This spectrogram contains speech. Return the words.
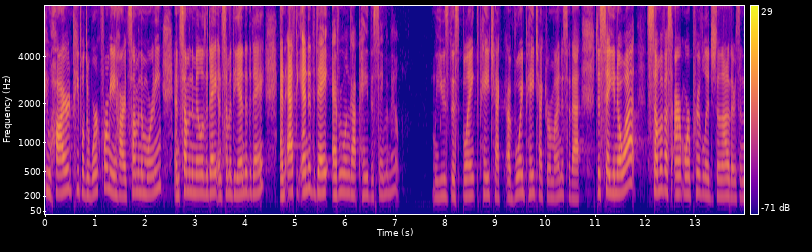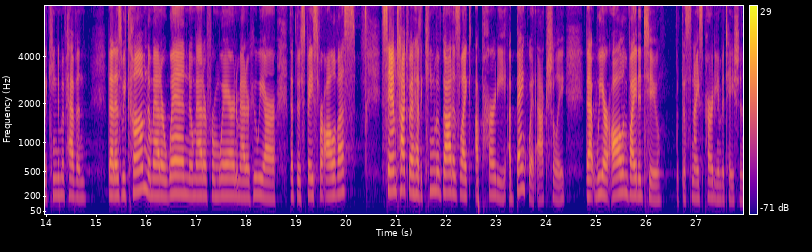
who hired people to work for him. He hired some in the morning, and some in the middle of the day, and some at the end of the day. And at the end of the day, everyone got paid the same amount. We use this blank paycheck, a void paycheck to remind us of that, to say, you know what? Some of us aren't more privileged than others in the kingdom of heaven. That as we come, no matter when, no matter from where, no matter who we are, that there's space for all of us. Sam talked about how the kingdom of God is like a party, a banquet, actually, that we are all invited to with this nice party invitation.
